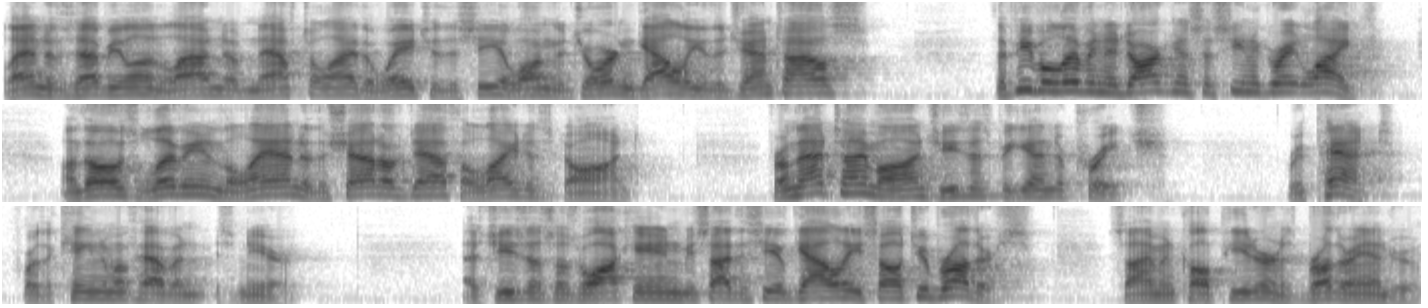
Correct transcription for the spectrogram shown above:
Land of Zebulun, land of Naphtali, the way to the sea along the Jordan, Galilee of the Gentiles. The people living in darkness have seen a great light. On those living in the land of the shadow of death, a light has dawned. From that time on, Jesus began to preach Repent, for the kingdom of heaven is near. As Jesus was walking beside the Sea of Galilee, he saw two brothers, Simon called Peter and his brother Andrew.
